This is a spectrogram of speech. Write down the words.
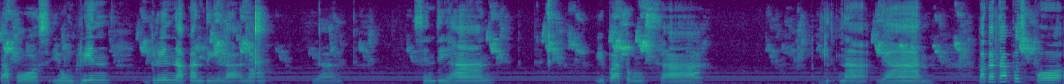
Tapos, yung green, green na kandila, no? Yan. Sindihan. Ipatong sa gitna. Yan. Pagkatapos po,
